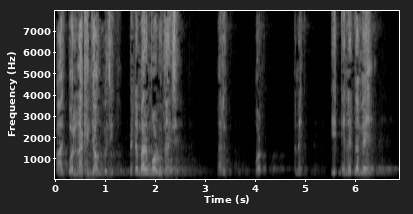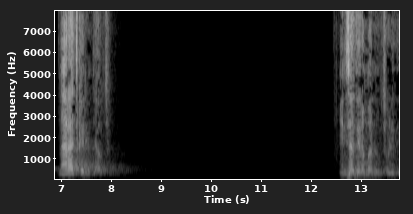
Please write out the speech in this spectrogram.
પાંચ બોલ નાખીને જાઉં પછી, બેટા, મારે મોડું થાય છે. મારે અને એને તમે નારાજ કરીને જાઓ છો. એની સાથે રમવાનું છોડી દે.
